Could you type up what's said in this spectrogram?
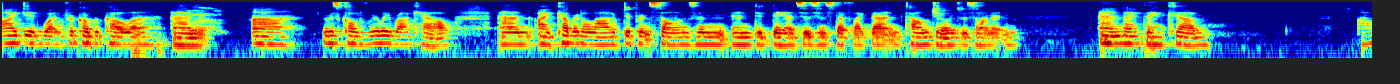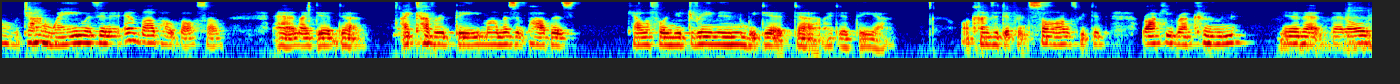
I did one for Coca Cola, and uh, it was called Really Raquel. And I covered a lot of different songs and, and did dances and stuff like that. And Tom Jones was on it. And, and I think, um, oh, John Wayne was in it, and Bob Hope also. And I did, uh, I covered the Mamas and Papas California Dreamin'. We did, uh, I did the, uh, all kinds of different songs. We did Rocky Raccoon, you know, that, that old,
